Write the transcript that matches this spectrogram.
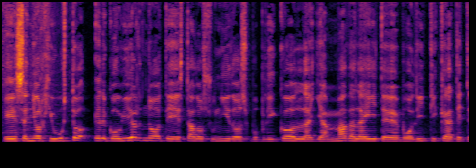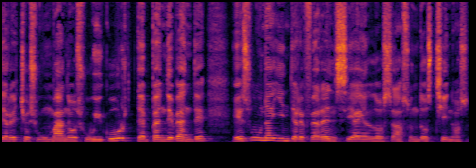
Eh, señor Giusto, el gobierno de Estados Unidos publicó la llamada Ley de Política de Derechos Humanos Uigur de 2020. Es una interferencia en los asuntos chinos.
